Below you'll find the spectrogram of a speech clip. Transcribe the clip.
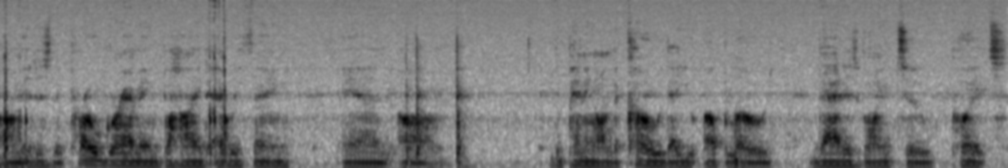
Um, it is the programming behind everything and um, depending on the code that you upload that is going to put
